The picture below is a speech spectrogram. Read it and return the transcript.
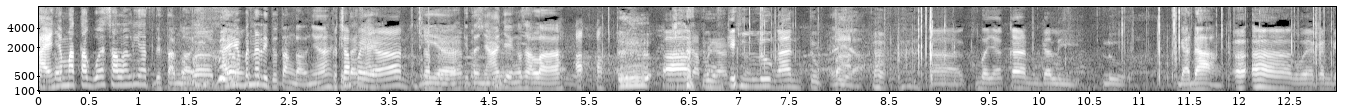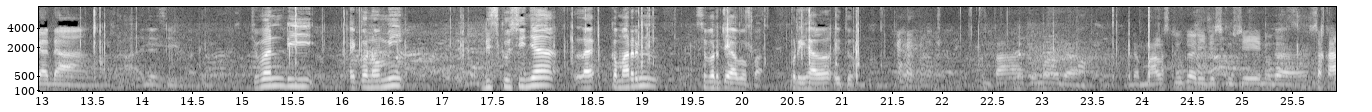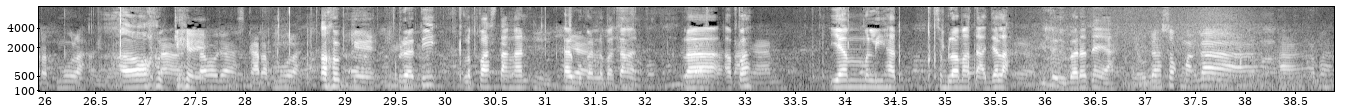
Kayaknya mata gue salah lihat deh tanggalnya. Kayaknya bener itu tanggalnya. Kecapean, Kitanya- Iya, kitanya aja yang salah. ah, ya? mungkin lu ngantuk pak Iya. nah, kebanyakan kali lu Gadang. Eh, eh, kebanyakan gadang Bisa aja sih Pak. cuman di ekonomi diskusinya kemarin seperti apa pak perihal itu entah itu mah udah udah males juga didiskusin udah sekarepmu lah gitu. Oh, oke. kita udah sekarepmu lah oke berarti lepas tangan eh Iya. bukan lepas tangan lah apa tangan. ya melihat sebelah mata aja lah Iya. gitu ibaratnya ya ya udah sok mangga apa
